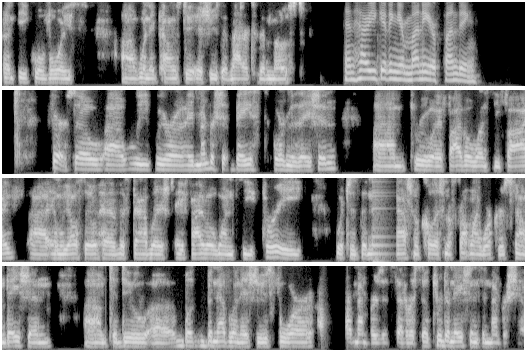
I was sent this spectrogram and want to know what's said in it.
an equal voice uh, when it comes to issues that matter to them most. And how are you getting your money or funding? Sure. So uh, we we are a membership based organization um, through a 501c5. Uh, and we also have established a 501c3, which is the National Coalition of Frontline Workers Foundation, um, to do uh, benevolent issues for our members, et cetera. So through donations and membership.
